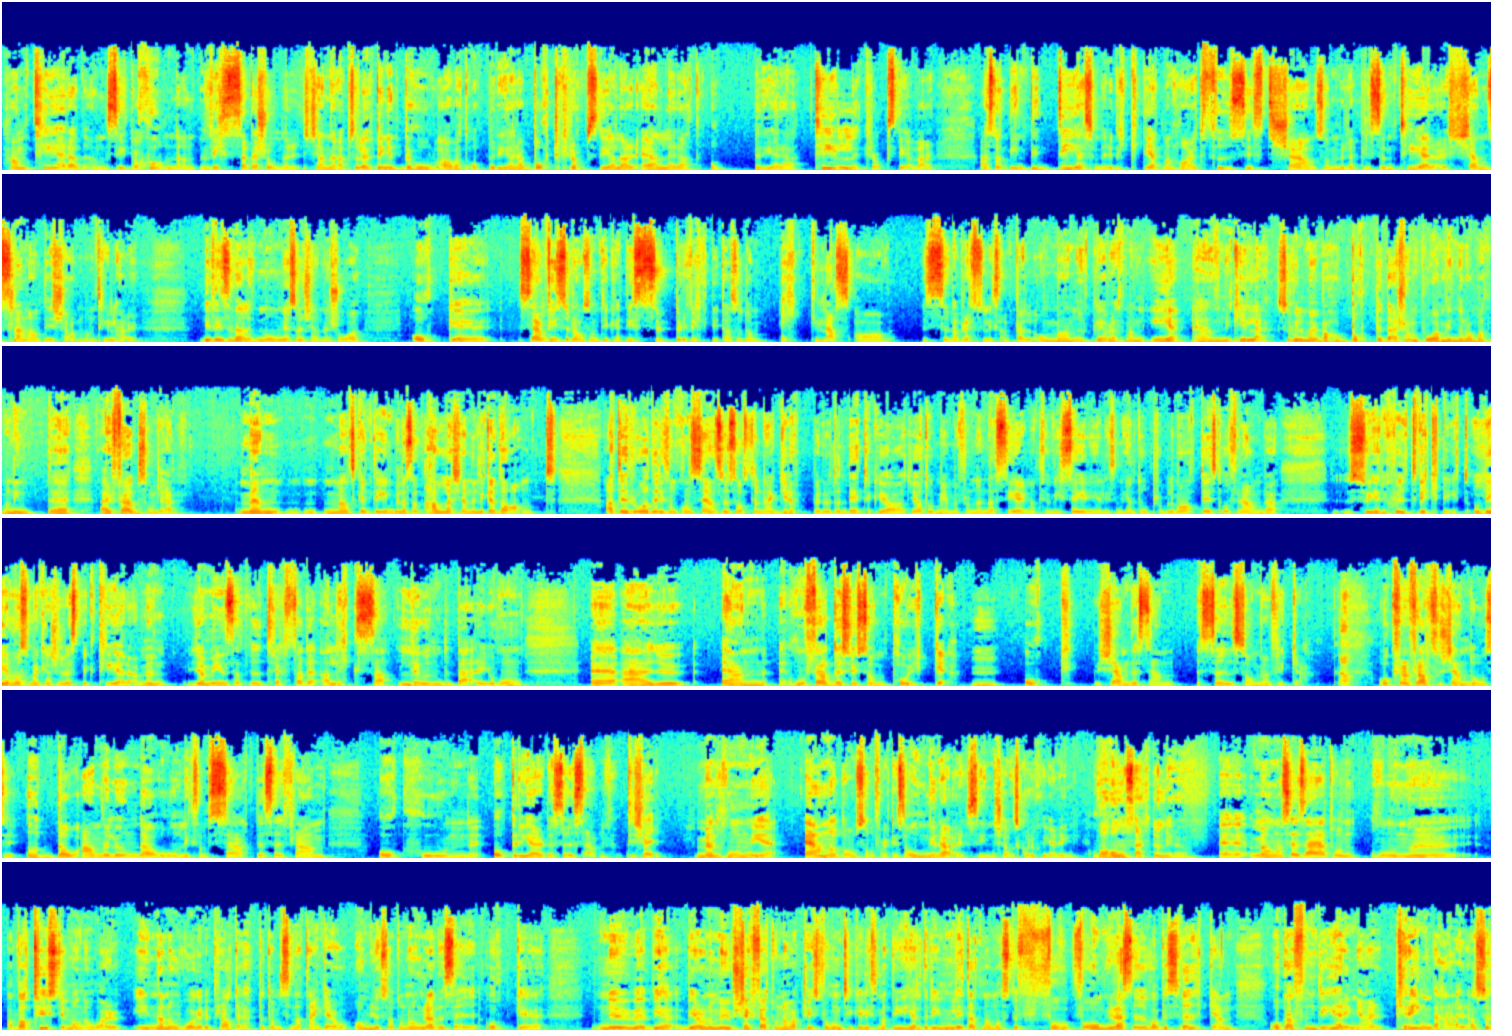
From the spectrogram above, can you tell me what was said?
hantera den situationen. Vissa personer känner absolut inget behov av att operera bort kroppsdelar eller att operera till kroppsdelar. Alltså att det inte är det som är det viktiga, att man har ett fysiskt kön som representerar känslan av det kön man tillhör. Det finns väldigt många som känner så. Och eh, sen finns det de som tycker att det är superviktigt, alltså de äcklas av sina bröst till exempel om man upplever att man är en kille så vill man ju bara ha bort det där som påminner om att man inte är född som det. Men man ska inte inbilla sig att alla känner likadant. Att det råder liksom konsensus hos den här gruppen utan det tycker jag att jag tog med mig från den där serien att för vissa är det liksom helt oproblematiskt och för andra så är det skitviktigt och det Ja. måste man kanske respektera. Men jag minns att vi träffade Alexa Lundberg och hon eh, är ju en, hon föddes ju som pojke och kände sen sig som en flicka. Ja. Och framförallt så kände hon sig udda och annorlunda och hon liksom sökte sig fram och hon opererade sig sen till tjej. Men hon är en av dem som faktiskt ångrar sin könskorrigering. Vad har hon sagt om det då? Eh, Men hon säger så här att hon, hon eh, var tyst i många år innan hon vågade prata öppet om sina tankar om, om just att hon ångrade sig. Och eh, nu be- ber hon om ursäkt för att hon har varit tyst för hon tycker liksom att det är helt rimligt att man måste få, få ångra sig och vara besviken och ha funderingar kring det här. Alltså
